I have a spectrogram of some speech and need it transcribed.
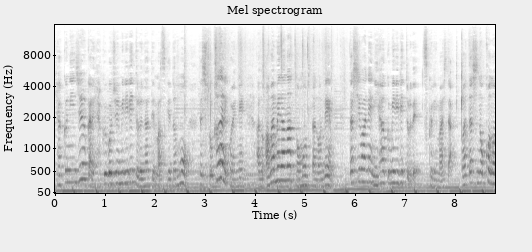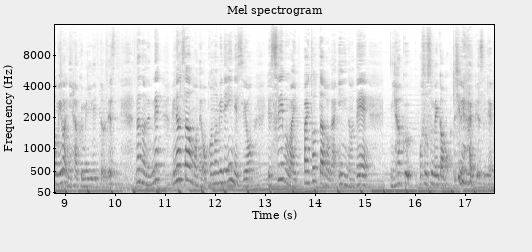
120から 150ml になってますけども私かなりこれねあの甘めだなと思ったので私はね 200ml で作りました。私の好みは 200ml です。なのでね皆さんもねお好みでいいんですよ。で水分はいっぱい取った方がいいので200おすすめかもしれないですね。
